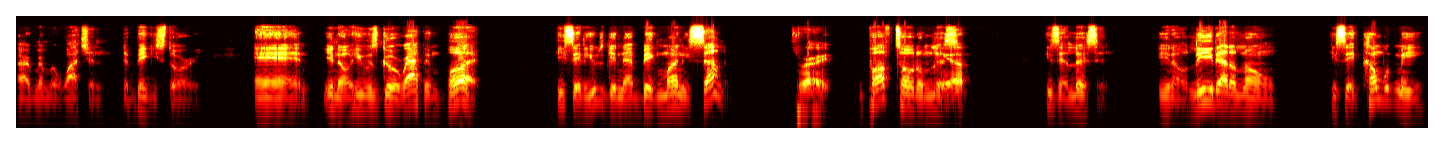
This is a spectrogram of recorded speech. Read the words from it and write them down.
i remember watching the biggie story and you know he was good rapping but he said he was getting that big money selling Right. puff told him listen Yep. He said, listen, you know, leave that alone. He said, come with me.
